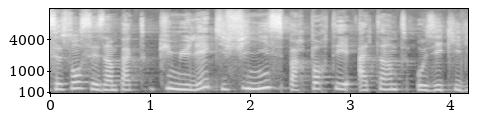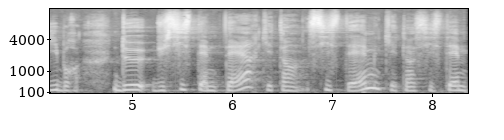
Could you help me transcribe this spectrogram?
ce sont ces impacts cumulés qui finissent par porter atteinte aux équilibres du système Terre, qui est un système, qui est un système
